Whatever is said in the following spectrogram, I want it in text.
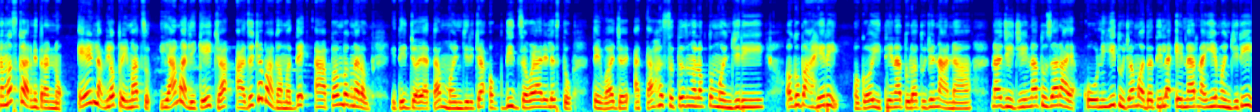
नमस्कार मित्रांनो. एड लागलं प्रेमाचं. या मालिकेच्या आजच्या भागामध्ये आपण बघणार आहोत. इथे जय आता मंजिरीच्या अगदी जवळ आलेला असतो. तेव्हा जय आता हसतच मला लागतो मंजिरी अगं बाहेर ये. अगं इथे ना तुला तुझे नाना ना जिजी ना तुझा राया कोणीही तुझ्या मदतीला येणार नाही आहे मंजिरी.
